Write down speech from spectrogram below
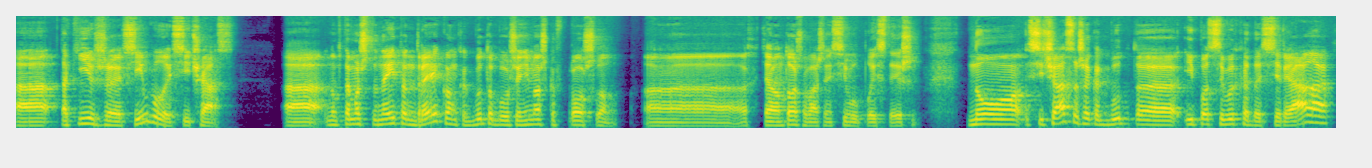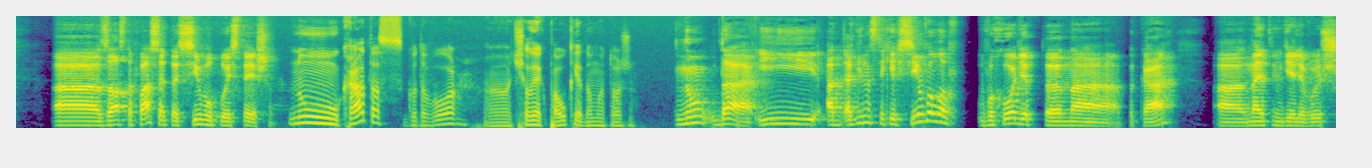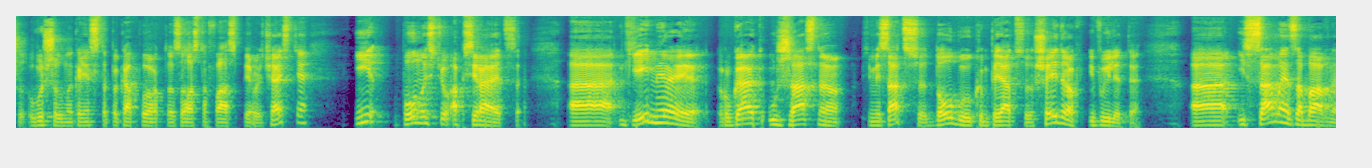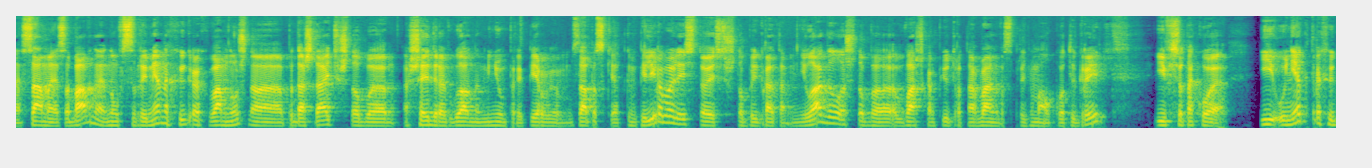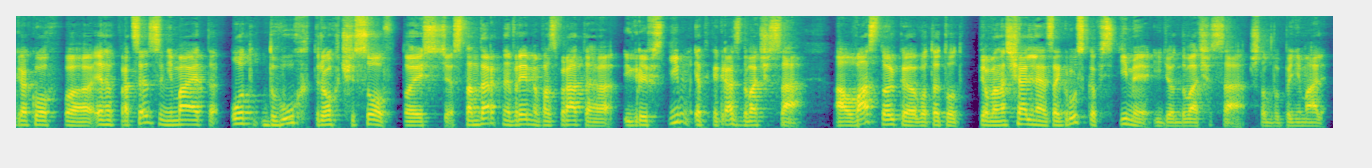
uh, такие же символы сейчас. Uh, ну, потому что Нейтан Дрейк, он как будто бы уже немножко в прошлом, хотя он тоже важный символ PlayStation. Но сейчас уже как будто и после выхода сериала The Last of Us это символ PlayStation. Ну, Кратос, God of War, Человек-паук, я думаю, тоже. Ну, да, и один из таких символов выходит э, на ПК. А, на этой неделе вышел, вышел наконец-то ПК-порт The Last of Us первой части и полностью обсирается. А, геймеры ругают ужасную оптимизацию, долгую компиляцию шейдеров и вылеты. А, и самое забавное, самое забавное, ну, в современных играх вам нужно подождать, чтобы шейдеры в главном меню при первом запуске откомпилировались, то есть, чтобы игра там не лагала, чтобы ваш компьютер нормально воспринимал код игры и все такое. И у некоторых игроков а, этот процесс занимает от 2-3 часов. То есть стандартное время возврата игры в Steam это как раз 2 часа. А у вас только вот эта вот первоначальная загрузка в Steam идет 2 часа, чтобы вы понимали.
